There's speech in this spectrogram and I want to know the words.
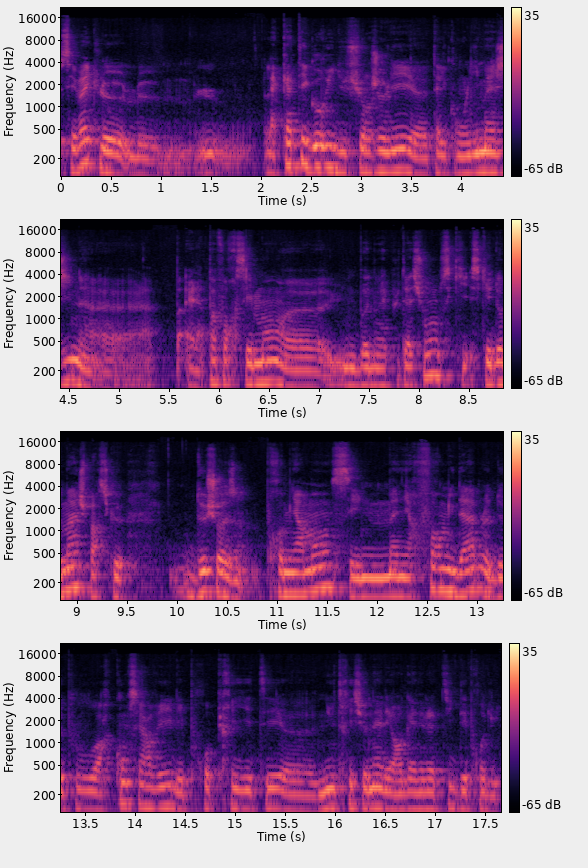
c'est vrai que la catégorie du surgelé euh, telle qu'on l'imagine, euh, elle n'a pas forcément euh, une bonne réputation, ce qui, est dommage parce que deux choses. Premièrement, c'est une manière formidable de pouvoir conserver les propriétés nutritionnelles et organoleptiques des produits.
